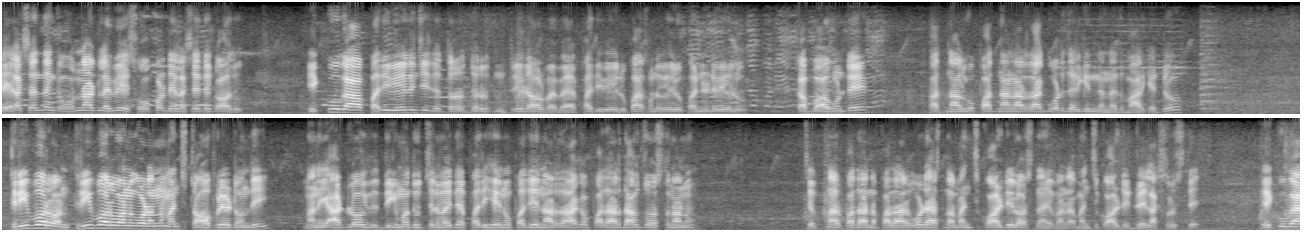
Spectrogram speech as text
డీలక్స్ అంటే ఇంకా ఉన్నట్లు అవే సూపర్ డీలక్స్ అయితే కాదు. ఎక్కువగా పదివేలు నుంచి జరుగుతుంది త్రీ డబల్ ఫైవ్ పదివేలు పదకొండు వేలు పన్నెండు వేలు. ఇంకా బాగుంటే పద్నాలుగు పద్నాలుగున్నర దాకా కూడా జరిగింది అన్నది market. Three four one three four one కూడా మంచి టాప్ రేట్ ఉంది. మన యార్డ్లో దిగుమతి వచ్చినవి అయితే పదిహేను పదిహేనున్నర దాకా పదహారు దాకా చూస్తున్నాను. చెప్తున్నారు పదహారు పదహారు కూడా వేస్తున్నారు. మంచి క్వాలిటీలు వస్తున్నాయి మన మంచి క్వాలిటీ డీలక్స్లు వస్తే. ఎక్కువగా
